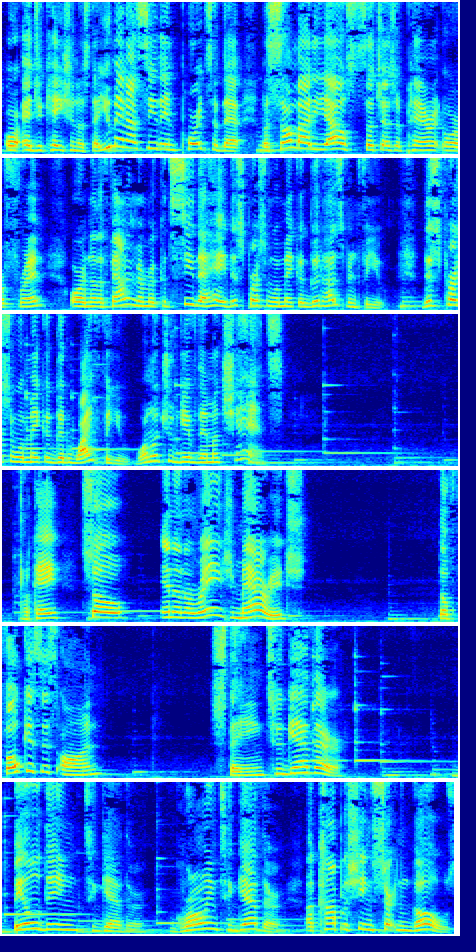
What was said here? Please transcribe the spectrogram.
or educational stuff. You may not see the importance of that, but somebody else, such as a parent or a friend or another family member, could see that, hey, this person will make a good husband for you. This person will make a good wife for you. Why don't you give them a chance? Okay? So, in an arranged marriage, the focus is on staying together, building together, growing together, accomplishing certain goals.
